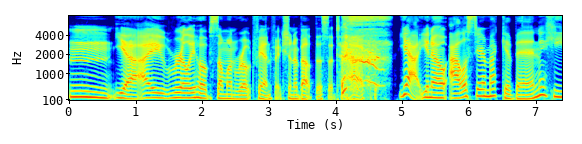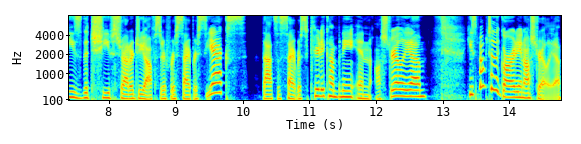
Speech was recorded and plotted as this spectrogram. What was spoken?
Mm, yeah, I really hope someone wrote fan fiction about this attack. yeah, you know, Alastair MacGibbon, he's the chief strategy officer for CyberCX. That's a cybersecurity company in Australia. He spoke to the Guardian Australia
